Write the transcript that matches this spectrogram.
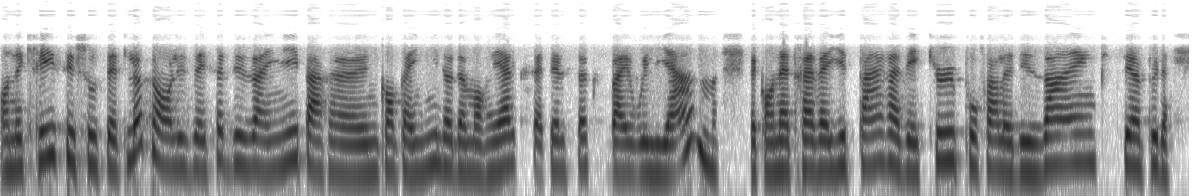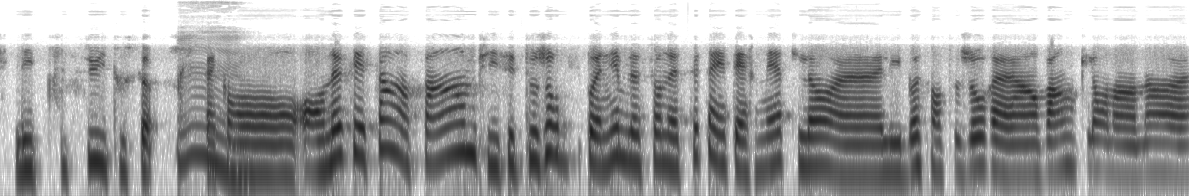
on a créé ces chaussettes-là, puis on les a fait designer par euh, une compagnie là, de Montréal qui s'appelle Socks by William. Fait qu'on a travaillé de pair avec eux pour faire le design, puis tu sais, un peu la- les tissus et tout ça. Fait Hmm. qu'on on a fait ça ensemble, puis c'est toujours disponible là, sur notre site internet. Là, euh, les bas sont toujours euh, en vente. Là, on en a,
